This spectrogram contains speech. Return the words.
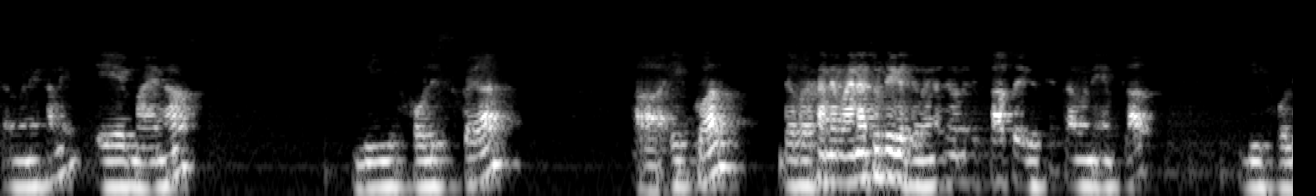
তার মানে এখানে A minus B whole square equal দেখো এখানে মাইনাস উঠে গেছে মাইনাস মাইনাসে প্লাস হয়ে গেছে তার মানে A plus B whole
